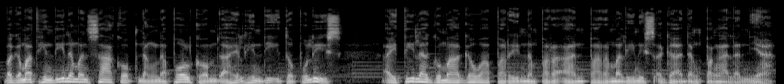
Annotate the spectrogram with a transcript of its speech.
bagamat hindi naman sakop ng Napolcom dahil hindi ito pulis, ay tila gumagawa pa rin ng paraan para malinis agad ang pangalan niya.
